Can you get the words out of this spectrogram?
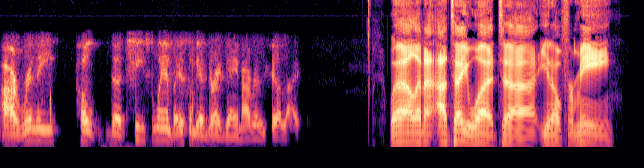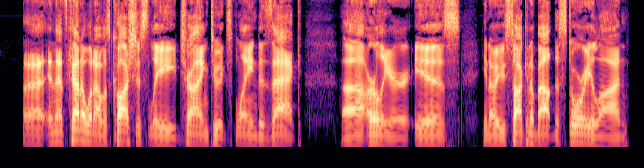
I really hope the Chiefs win, but it's going to be a great game. I really feel like. Well, and I, will tell you what, uh, you know, for me, uh, and that's kind of what I was cautiously trying to explain to Zach uh, earlier is, you know, he was talking about the storyline,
